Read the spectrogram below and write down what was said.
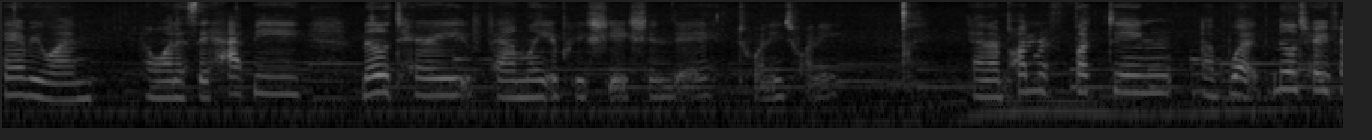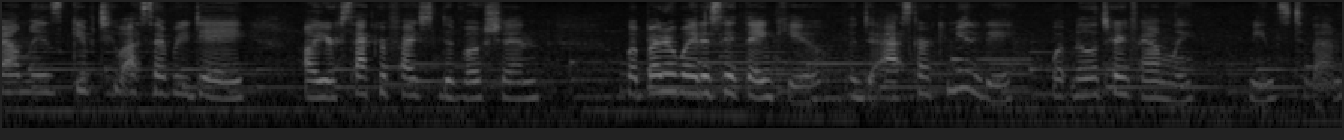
Hey everyone, I want to say happy Military Family Appreciation Day 2020. And upon reflecting of what military families give to us every day, all your sacrifice and devotion, what better way to say thank you than to ask our community what military family means to them?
